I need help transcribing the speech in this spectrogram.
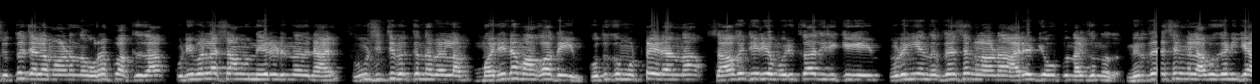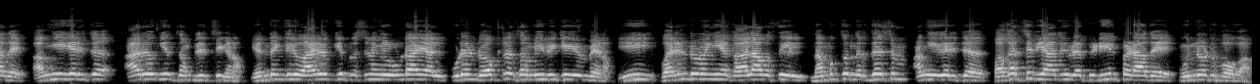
ശുദ്ധജലമാണെന്ന് ഉറപ്പാക്കുക കുടിവെള്ളക്ഷാമം നേരിടുന്നതിനാൽ സൂക്ഷിച്ചു വെക്കുന്ന വെള്ളം മലിനമാകാതെയും കൊതുക് മുട്ടയിടുന്ന സാഹചര്യം ഒരുക്കാതിരിക്കുകയും തുടങ്ങിയ നിർദ്ദേശങ്ങളാണ് ആരോഗ്യവകുപ്പ് നൽകുന്നത്. നിർദ്ദേശങ്ങൾ അവഗണിക്കാതെ അംഗീകരിച്ച് ആരോഗ്യം സംരക്ഷിക്കണം. എന്തെങ്കിലും ആരോഗ്യ പ്രശ്നങ്ങൾ ഉണ്ടായാൽ ഉടൻ ഡോക്ടറെ സമീപിക്കുകയും വേണം. ഈ വരണ്ടുണങ്ങിയ കാലാവസ്ഥയിൽ നമുക്ക് നിർദ്ദേശം അംഗീകരിച്ച് പകർച്ചവ്യാധിയുടെ പിടിയിൽപ്പെടാതെ മുന്നോട്ടു പോകാം.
